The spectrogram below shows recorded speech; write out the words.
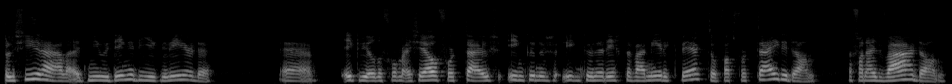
Plezier halen uit nieuwe dingen die ik leerde. Uh, ik wilde voor mijzelf voor thuis in kunnen, in kunnen richten wanneer ik werkte. Op wat voor tijden dan. En vanuit waar dan.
